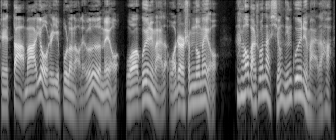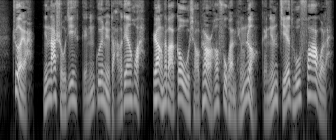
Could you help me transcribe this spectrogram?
这大妈又是一拨了脑袋：“呃，没有，我闺女买的，我这儿什么都没有。”老板说：“那行，您闺女买的哈，这样。”您拿手机给您闺女打个电话，让她把购物小票和付款凭证给您截图发过来，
